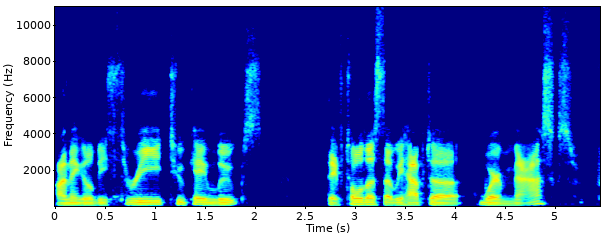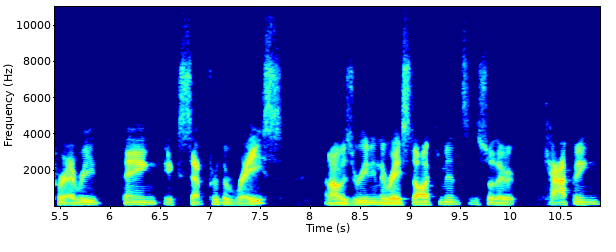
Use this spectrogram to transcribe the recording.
I think it'll be three 2K loops. They've told us that we have to wear masks for everything except for the race. And I was reading the race documents, and so they're capping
